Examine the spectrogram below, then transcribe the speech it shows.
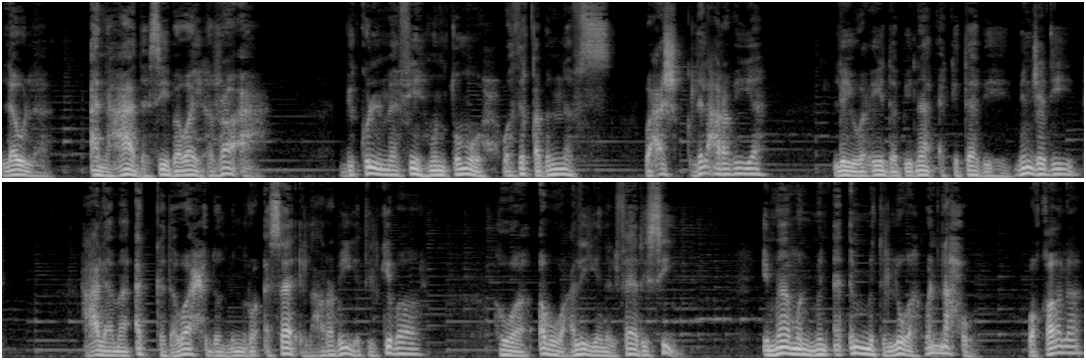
لولا أن عاد سيبويه الرائع. بكل ما فيه من طموح وثقة بالنفس وعشق للعربية ليعيد بناء كتابه من جديد على ما أكد واحد من رؤساء العربية الكبار هو أبو علي الفارسي إمام من أئمة اللغة والنحو وقال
